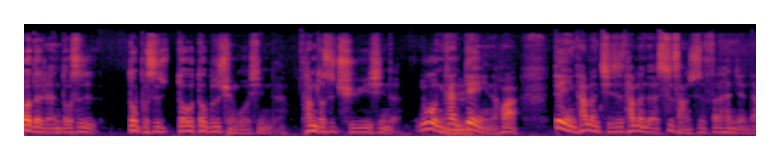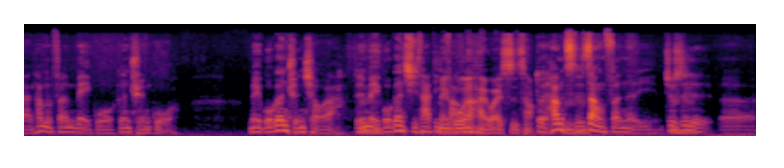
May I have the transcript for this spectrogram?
有的人都是都不是都都不是全国性的，他们都是区域性的。如果你看电影的话，电影他们其实他们的市场就是分很简单，他们分美国跟全国，美国跟全球啦，等于美国跟其他地方嘛，美国跟海外市场，对他们只是这样分而已，就是呃，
